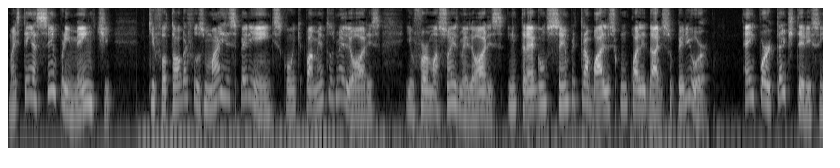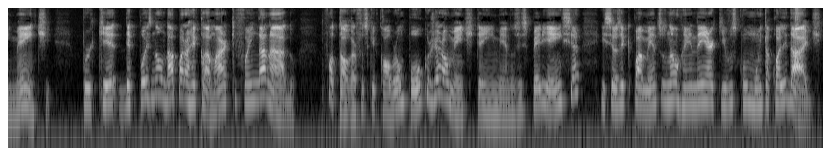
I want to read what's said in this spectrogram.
Mas tenha sempre em mente que fotógrafos mais experientes, com equipamentos melhores e informações melhores, entregam sempre trabalhos com qualidade superior. É importante ter isso em mente porque depois não dá para reclamar que foi enganado. Fotógrafos que cobram pouco geralmente têm menos experiência e seus equipamentos não rendem arquivos com muita qualidade.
